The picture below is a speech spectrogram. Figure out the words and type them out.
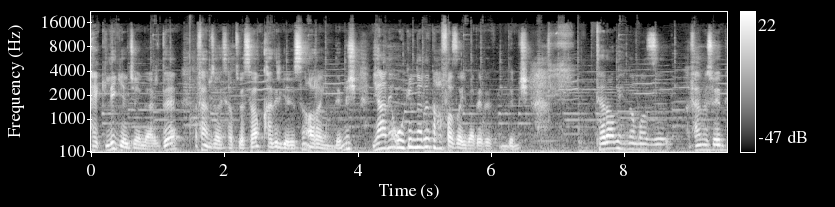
tekli gecelerde Efendimiz Aleyhisselatü Vesselam Kadir Gecesi'ni arayın demiş. Yani o günlerde daha fazla ibadet edin demiş teravih namazı, efendim söyleyeyim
